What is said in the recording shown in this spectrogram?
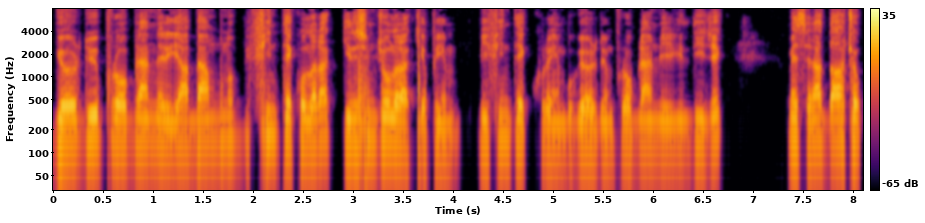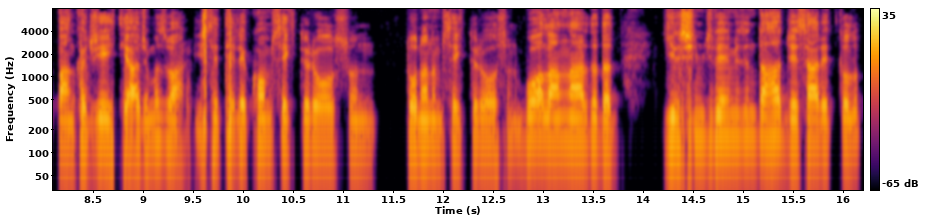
gördüğü problemleri ya ben bunu bir fintech olarak girişimci olarak yapayım. Bir fintech kurayım bu gördüğüm problemle ilgili diyecek. Mesela daha çok bankacıya ihtiyacımız var. İşte telekom sektörü olsun, donanım sektörü olsun. Bu alanlarda da girişimcilerimizin daha cesaretli olup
